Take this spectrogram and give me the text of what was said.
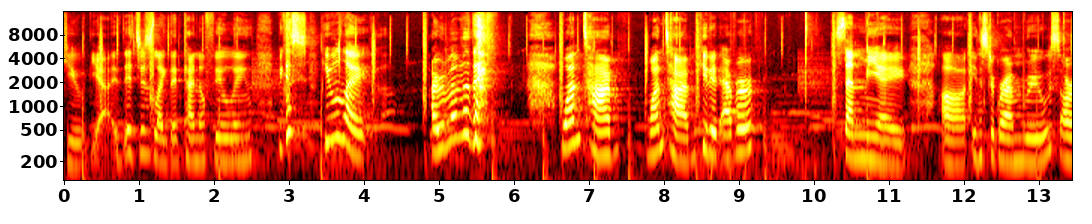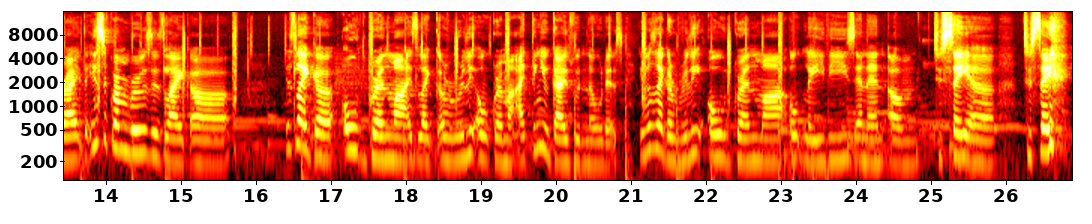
cute. Yeah, it, it's just like that kind of feeling. Because he was like I remember that one time one time he did ever send me a uh, Instagram reels. All right, the Instagram reels is like uh, it's like a old grandma. It's like a really old grandma. I think you guys would know this. It was like a really old grandma, old ladies, and then um to say a to say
